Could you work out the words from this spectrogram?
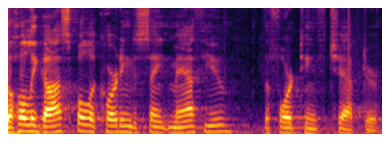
The Holy Gospel according to St. Matthew, the 14th chapter.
